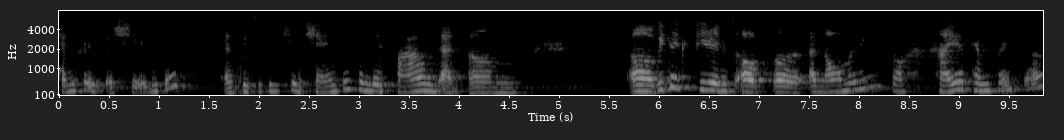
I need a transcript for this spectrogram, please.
temperature changes and precipitation changes. And they found that um, uh, with the experience of uh, anomalies or higher temperature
